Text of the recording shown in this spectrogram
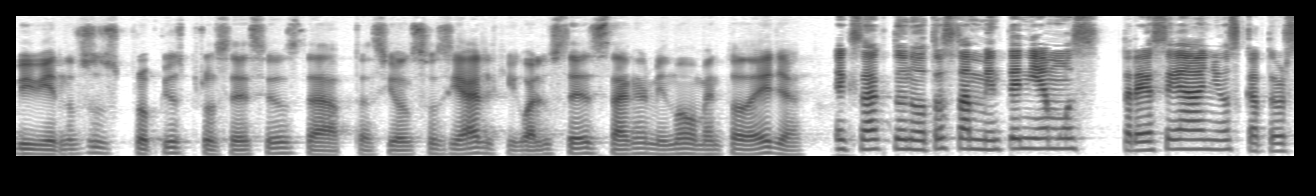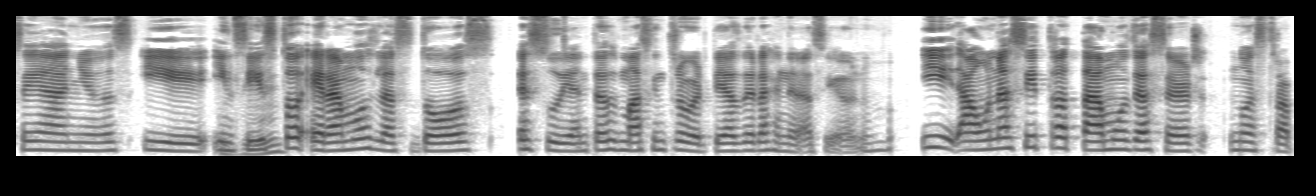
viviendo sus propios procesos de adaptación social, que igual ustedes están en el mismo momento de ella. Exacto, nosotros también teníamos 13 años, 14 años y, insisto, éramos las dos estudiantes más introvertidas de la generación. Y aún así tratamos de hacer nuestra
